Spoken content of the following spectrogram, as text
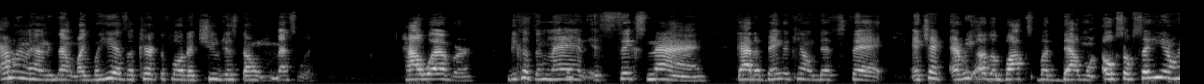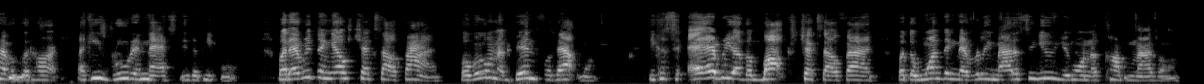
I don't even have an example, like, but he has a character flaw that you just don't mess with. However, because the man is six nine, got a bank account that's fat, and check every other box but that one. Oh, so say he don't have a good heart, like he's rude and nasty to people, but everything else checks out fine. But we're gonna bend for that one because every other box checks out fine. But the one thing that really matters to you, you're gonna compromise on.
